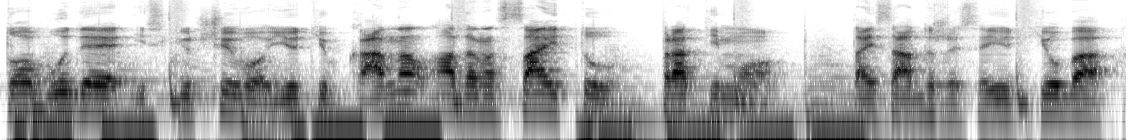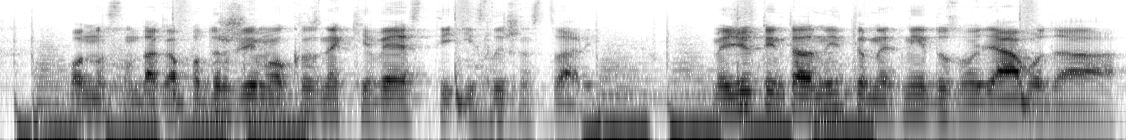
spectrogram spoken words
to bude isključivo YouTube kanal, a da na sajtu pratimo taj sadržaj sa YouTube-a, odnosno da ga podržimo kroz neke vesti i slične stvari. Međutim, tada internet nije dozvoljavao da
